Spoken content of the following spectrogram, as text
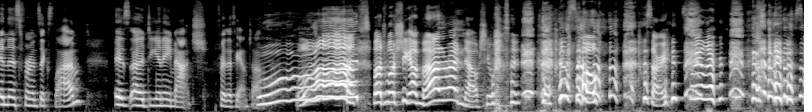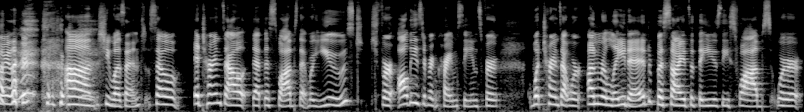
in this forensics lab is a DNA match for the Phantom. What? But was she a murderer? No, she wasn't. so, sorry, spoiler. spoiler. Um, she wasn't. So it turns out that the swabs that were used for all these different crime scenes for what turns out were unrelated, besides that they used these swabs, were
